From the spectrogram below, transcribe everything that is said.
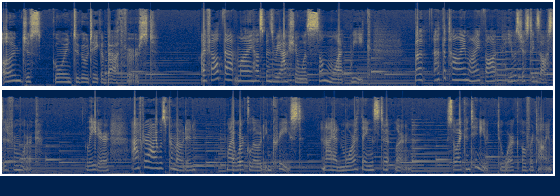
I'm just going to go take a bath first. I felt that my husband's reaction was somewhat weak, but at the time I thought he was just exhausted from work. Later, after I was promoted, my workload increased and I had more things to learn, so I continued to work overtime.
